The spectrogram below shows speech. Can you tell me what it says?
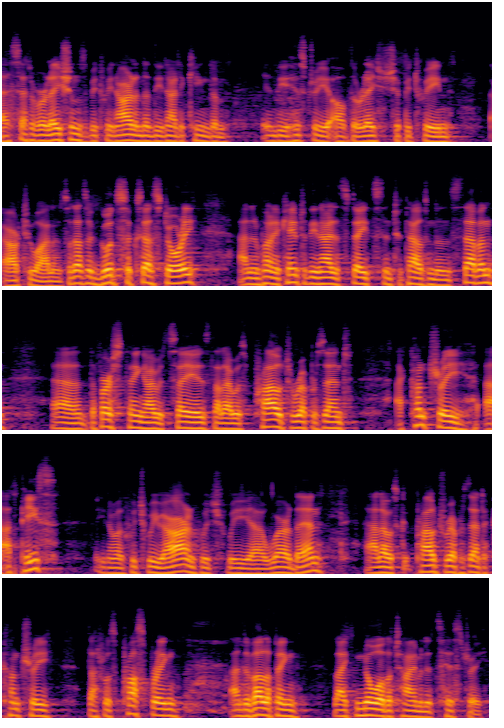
set of relations between Ireland and the United Kingdom in the history of the relationship between our two islands. So that's a good success story. And when I came to the United States in 2007, uh, the first thing I would say is that I was proud to represent a country at peace, you know, which we are and which we uh, were then. And I was proud to represent a country that was prospering and developing like no other time in its history.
